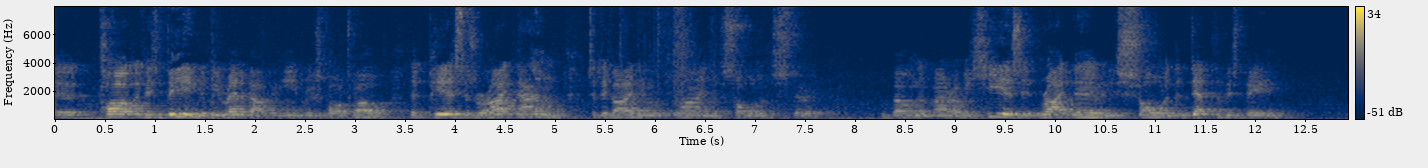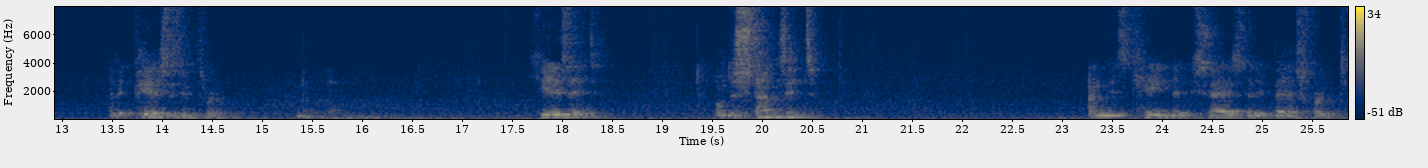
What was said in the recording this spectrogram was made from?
uh, part of his being that we read about in Hebrews 4:12 that pierces right down to dividing line of soul and spirit, and bone and marrow. He hears it right there in his soul, in the depth of his being, and it pierces him through. Hears it, understands it, and it's key that it says that it bears fruit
